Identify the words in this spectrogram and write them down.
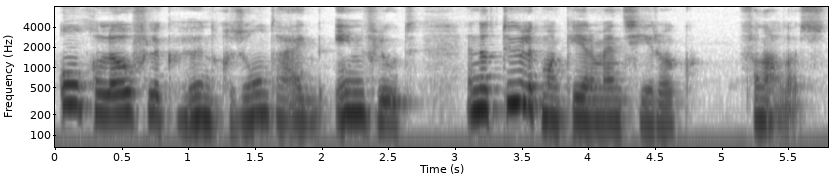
ongelooflijk hun gezondheid beïnvloedt. En natuurlijk mankeren mensen hier ook van alles.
